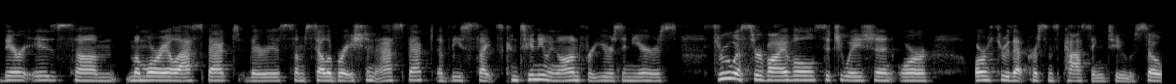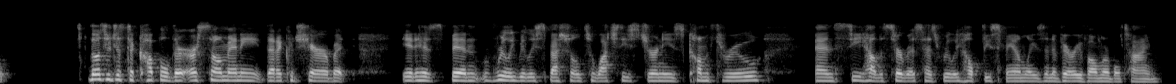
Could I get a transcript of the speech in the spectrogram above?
there is some memorial aspect, there is some celebration aspect of these sites continuing on for years and years through a survival situation or or through that person's passing too. So those are just a couple. There are so many that I could share, but it has been really, really special to watch these journeys come through and see how the service has really helped these families in a very vulnerable time.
